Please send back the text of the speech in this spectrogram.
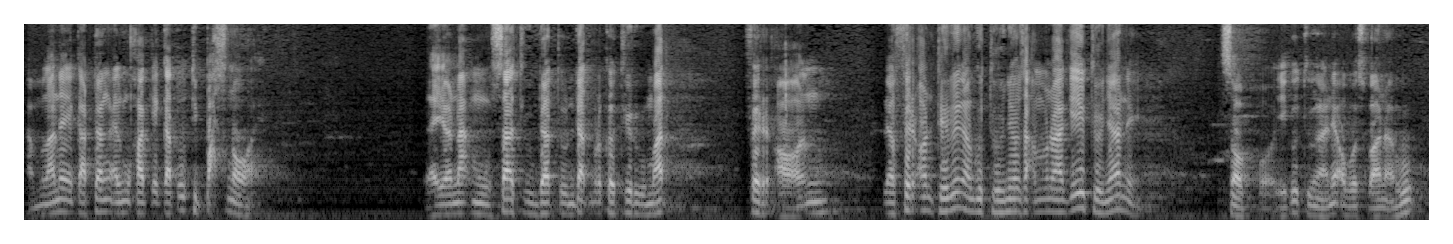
Nah, mulane kadang ilmu hakikat itu dipasno wae. Lah ya nak Musa diundat-undat mergo dirumat Fir'aun lah Fir'aun dhewe nganggo donya sak menaki donyane sapa iku dungane Allah Subhanahu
